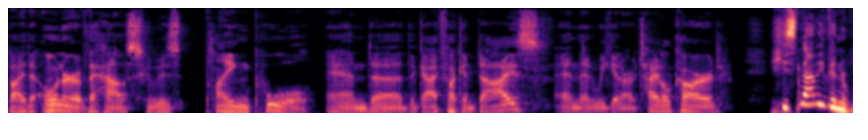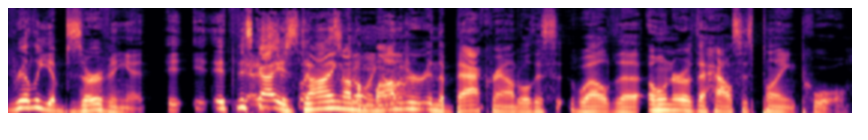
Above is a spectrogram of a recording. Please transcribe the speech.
by the owner of the house who is playing pool, and uh, the guy fucking dies. And then we get our title card. He's not even really observing it. It, it, it this Yeah, guy is like dying on a monitor on. in the background while this while the owner of the house is playing pool.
